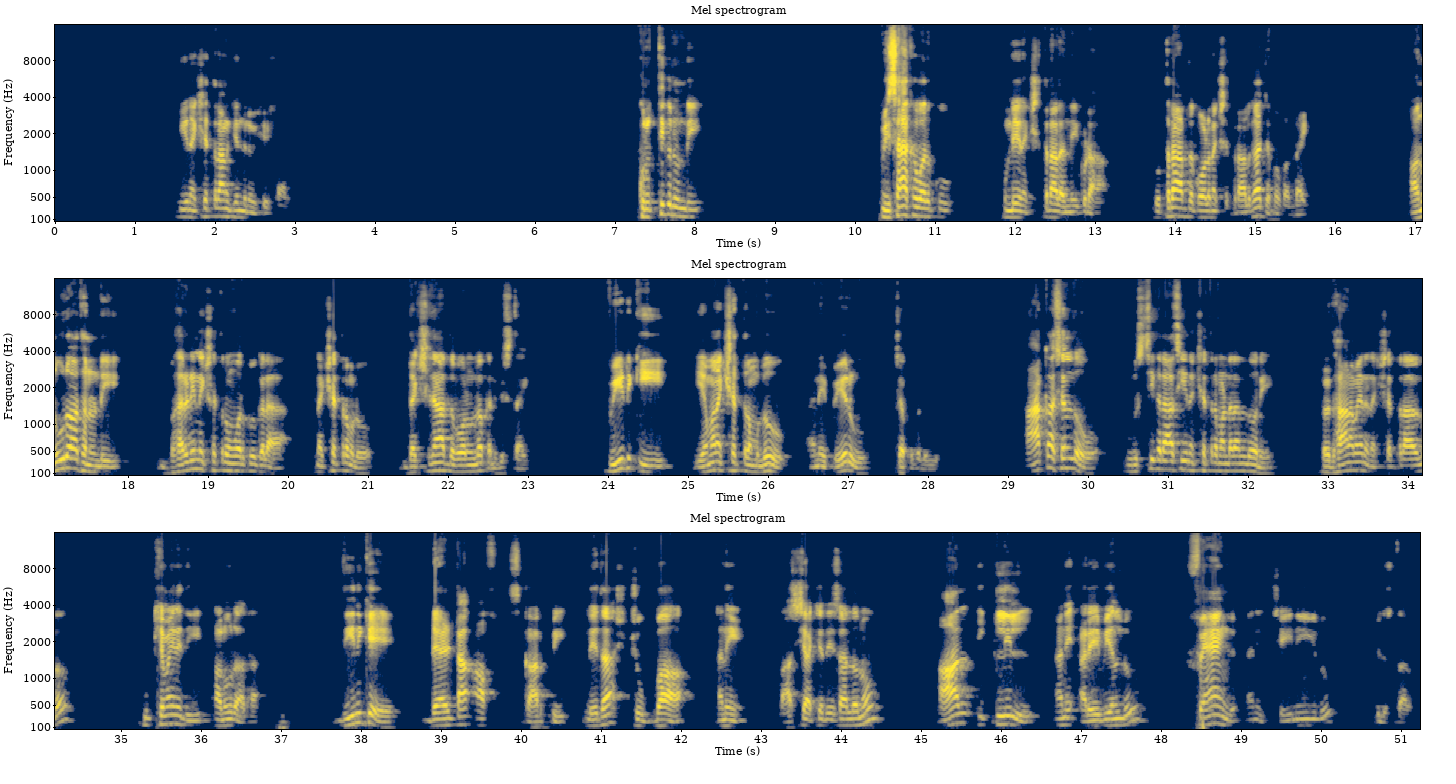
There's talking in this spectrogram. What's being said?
ఈ నక్షత్రానికి చెందిన విశేషాలు. కృత్తిక నుండి విశాఖ వరకు ఉండే నక్షత్రాలన్నీ కూడా ఉత్తరార్ధగోళ నక్షత్రాలుగా చెప్పబడ్డాయి. అనురాధ నుండి భరణి నక్షత్రం వరకు గల నక్షత్రములు దక్షిణార్ధ గోళంలో కనిపిస్తాయి. వీటికి యమ నక్షత్రములు అనే పేరు చెప్పబడింది. ఆకాశంలో వృశ్చిక రాశి నక్షత్ర మండలంలోని ప్రధానమైన నక్షత్రాలలో ముఖ్యమైనది అనురాధ. దీనికే డెల్టా ఆఫ్ స్కార్పి లేదా షుబ్బా అనే పాశ్చాత్య దేశాల్లోనూ ఆల్ ఇక్లిల్ అని అరేబియన్లు ఫ్యాంగ్ అని చైనీయులు పిలుస్తారు.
